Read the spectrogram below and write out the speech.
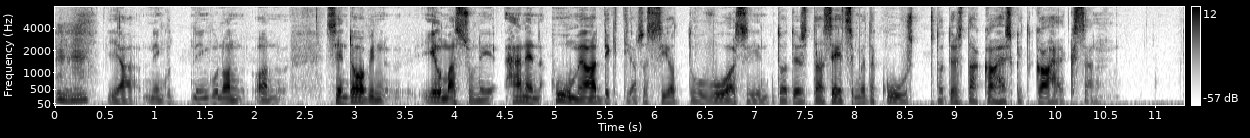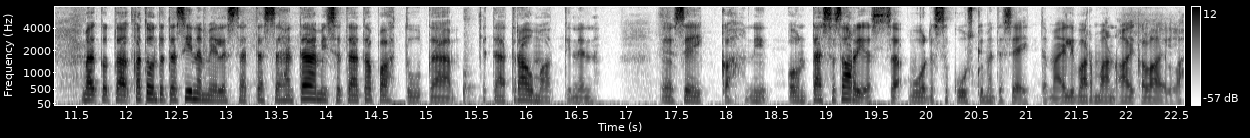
Mm-hmm. Ja niin kuin, niin kuin on, on sen Dobin ilmassu, niin hänen huumeaddiktionsa sijoittuu vuosiin 1976-1988. Mä tota, katson tätä siinä mielessä, että tässähän tämä, missä tämä tapahtuu, tämä, tämä traumaattinen seikka, niin on tässä sarjassa vuodessa 67, eli varmaan aika lailla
